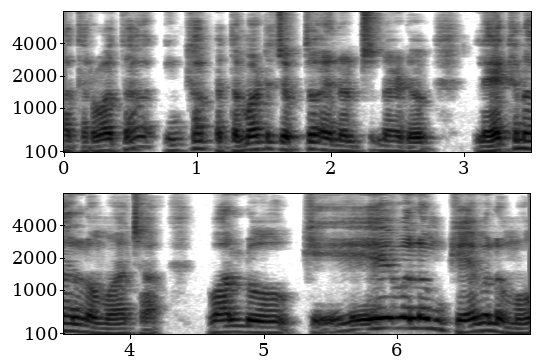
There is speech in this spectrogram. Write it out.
ఆ తర్వాత ఇంకా పెద్ద మాట చెప్తూ ఆయన అంటున్నాడు లేఖనాల్లో మాట వాళ్ళు కేవలం కేవలము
